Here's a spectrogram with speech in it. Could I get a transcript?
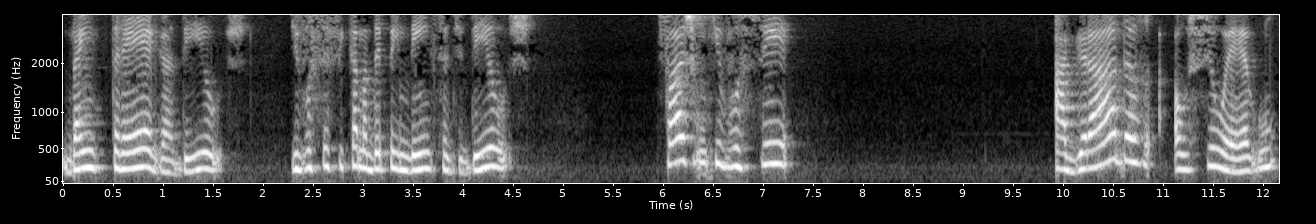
da entrega a Deus, de você ficar na dependência de Deus, faz com que você agrada ao seu ego,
